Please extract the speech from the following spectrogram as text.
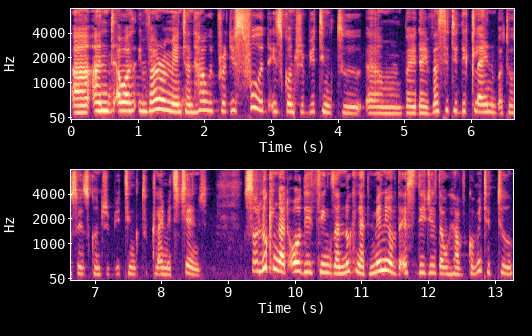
Uh, and our environment and how we produce food is contributing to um, biodiversity decline, but also is contributing to climate change. So, looking at all these things and looking at many of the SDGs that we have committed to,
